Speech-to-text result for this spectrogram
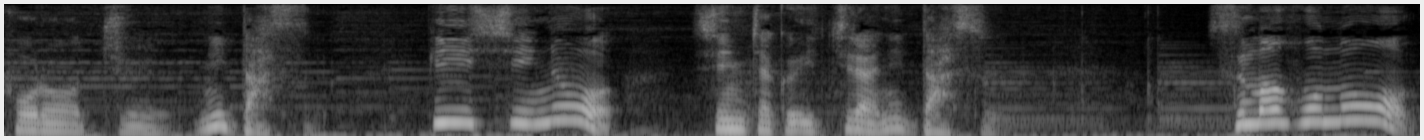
フォロー中に出す。PC の新着一覧に出す。スマホの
